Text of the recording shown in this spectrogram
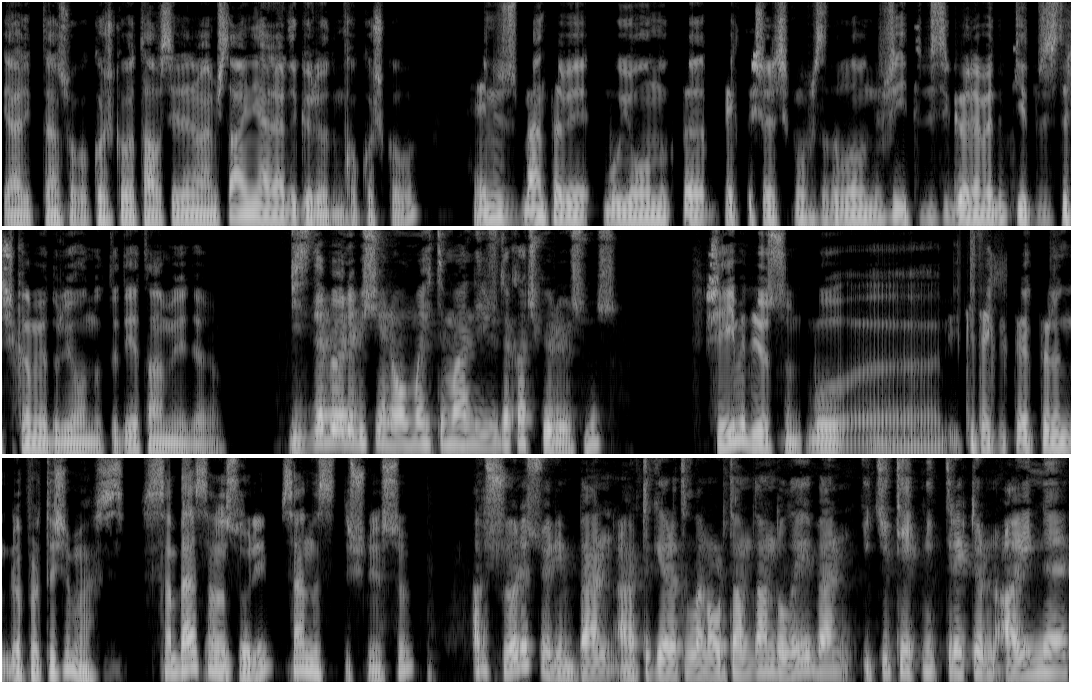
Geldikten sonra Kokoşkova tavsiyelerini vermişti. Aynı yerlerde görüyordum Kokoşkov'u. Henüz ben tabii bu yoğunlukta pek dışarı çıkma fırsatı bulamadığım için İtudis'i göremedim ki İtudis de çıkamıyordur yoğunlukta diye tahmin ediyorum. Bizde böyle bir şeyin olma ihtimalini yüzde kaç görüyorsunuz? Şeyi mi diyorsun bu iki teknik direktörün röportajı mı? Sen ben sana sorayım. Sen nasıl düşünüyorsun? Abi şöyle söyleyeyim ben artık yaratılan ortamdan dolayı ben iki teknik direktörün aynı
